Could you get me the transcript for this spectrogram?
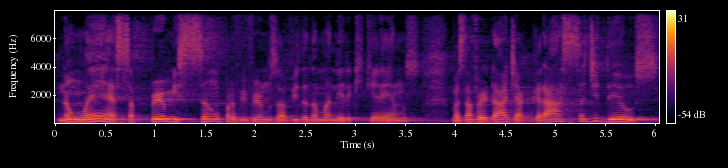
não é essa permissão para vivermos a vida da maneira que queremos, mas na verdade a graça de Deus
